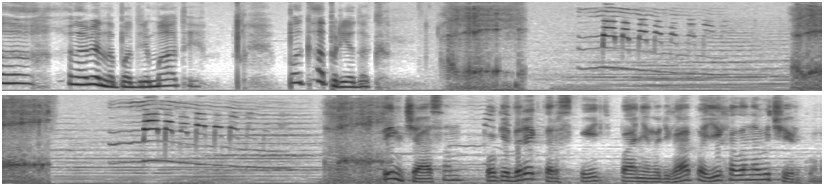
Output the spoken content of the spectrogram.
А, подрімати. Пока, предок. Тим часом, поки директор спить, пані Нудьга поїхала на вечірку.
